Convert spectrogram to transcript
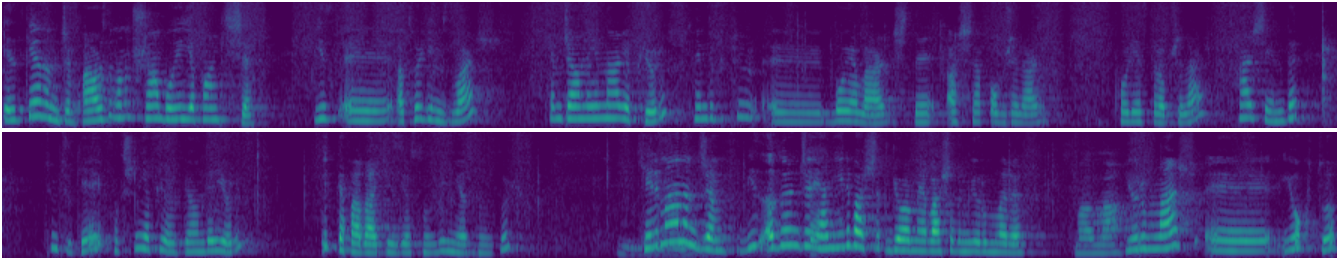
Ezgi Hanımcığım, Arzu Hanım şu an boyayı yapan kişi. Biz e, atölyemiz var. Hem canlı yayınlar yapıyoruz hem de bütün e, boyalar, işte ahşap objeler, polyester objeler her şeyini de tüm Türkiye'ye satışını yapıyoruz, gönderiyoruz. İlk defa belki izliyorsunuz, bilmiyorsunuzdur. Kerime Hanımcığım, biz az önce yani yeni başla- görmeye başladım yorumları. Vallahi Yorumlar e, yoktu.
